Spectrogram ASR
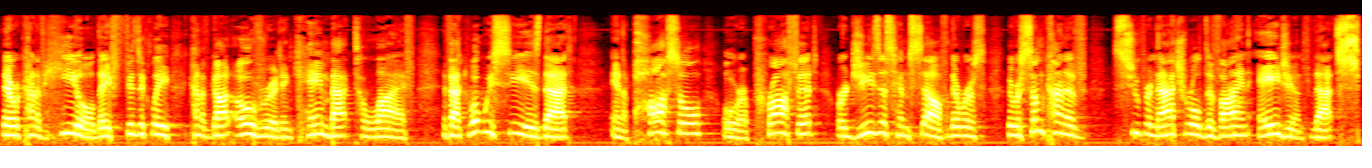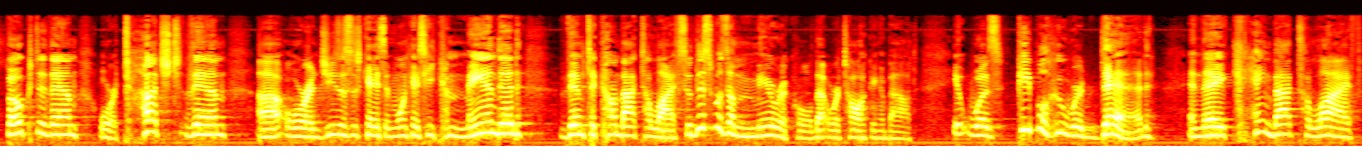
they were kind of healed. They physically kind of got over it and came back to life. In fact, what we see is that an apostle or a prophet or Jesus himself, there was, there was some kind of supernatural divine agent that spoke to them or touched them, uh, or in Jesus' case, in one case, he commanded them to come back to life. So this was a miracle that we're talking about. It was people who were dead and they came back to life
